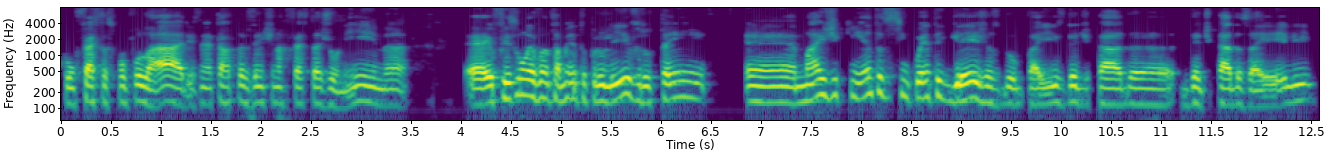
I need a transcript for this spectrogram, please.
com festas populares, né, está presente na festa junina. É, eu fiz um levantamento para o livro, tem é, mais de 550 igrejas do país dedicada, dedicadas a ele.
